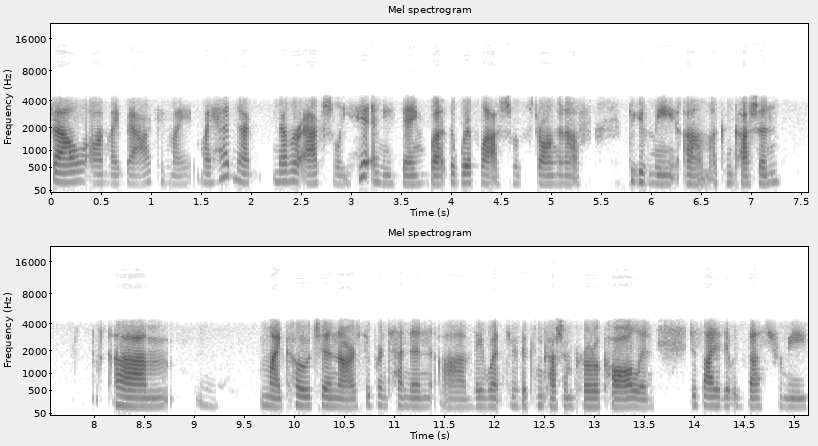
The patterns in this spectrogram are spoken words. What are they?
fell on my back, and my my head ne- never actually hit anything, but the whiplash was strong enough to give me um, a concussion. Um, my coach and our superintendent um, they went through the concussion protocol and decided it was best for me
